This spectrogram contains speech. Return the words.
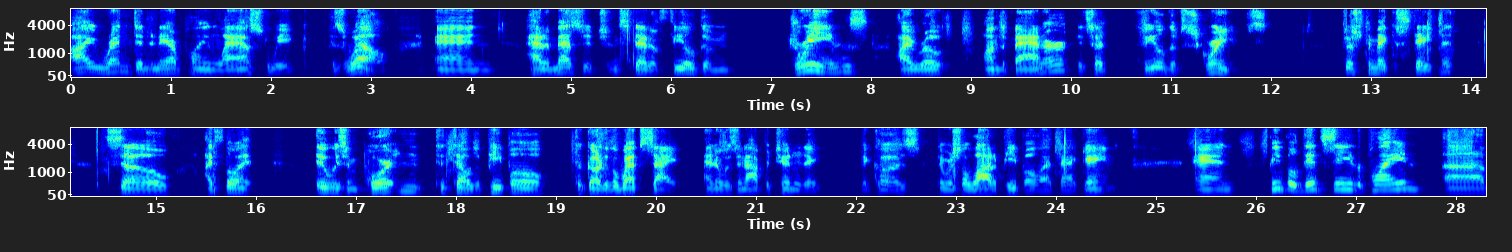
I rented an airplane last week as well, and had a message instead of Field of Dreams. I wrote on the banner. It said Field of Screams just to make a statement. So I thought it was important to tell the people to go to the website, and it was an opportunity because there was a lot of people at that game, and people did see the plane, uh,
